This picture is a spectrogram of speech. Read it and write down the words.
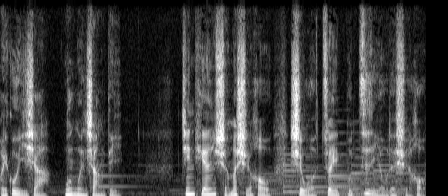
回顾一下，问问上帝：今天什么时候是我最不自由的时候？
